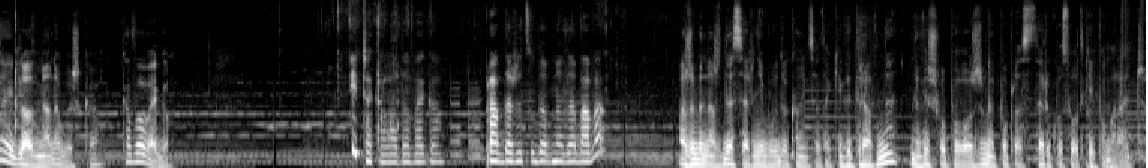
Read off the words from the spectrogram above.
no i dla odmiany łyżka kawowego. I czekoladowego. Prawda, że cudowna zabawa? A żeby nasz deser nie był do końca taki wytrawny, na wierzchu położymy po plasterku słodkiej pomarańczy.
